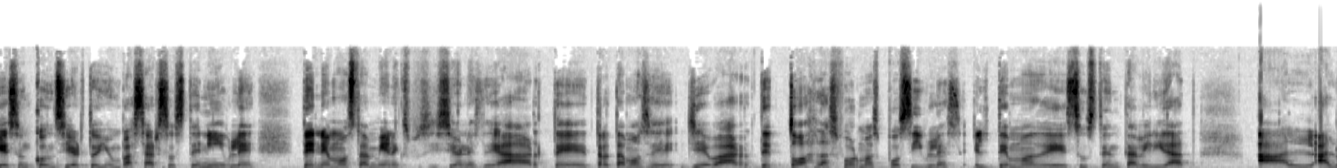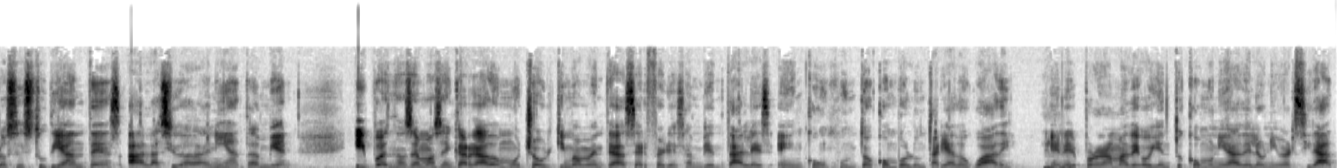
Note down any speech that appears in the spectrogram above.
que es un concierto y un bazar sostenible. Tenemos también exposiciones de arte. Tratamos de llevar de todas las formas posibles el tema de sustentabilidad a los estudiantes, a la ciudadanía también. Y pues nos hemos encargado mucho últimamente de hacer ferias ambientales en conjunto con Voluntariado Wadi, en el programa de Hoy en tu Comunidad de la Universidad.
